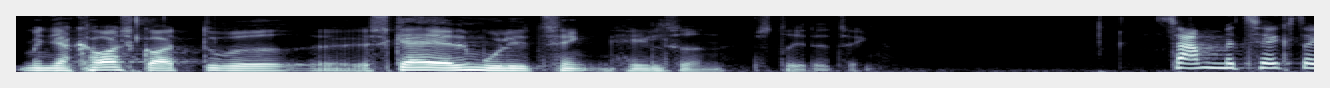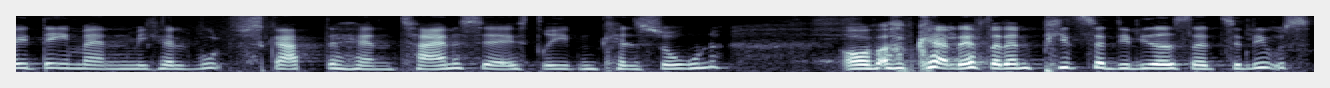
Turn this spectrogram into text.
men jeg kan også godt, du ved, øh, skal alle mulige ting hele tiden, stridte ting. Sammen med tekst- og idémanden Michael Wulff skabte han tegneseriestriben Calzone, og var opkaldt efter den pizza, de lige havde sat til livs,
